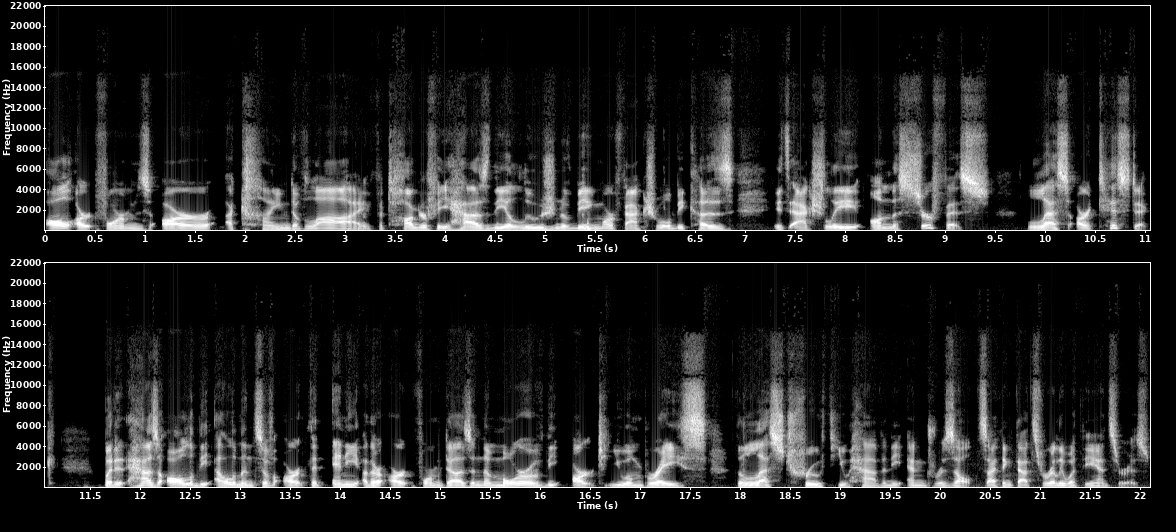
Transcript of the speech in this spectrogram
all art forms are a kind of lie. Photography has the illusion of being more factual because it's actually on the surface less artistic, but it has all of the elements of art that any other art form does. And the more of the art you embrace, the less truth you have in the end results. I think that's really what the answer is.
